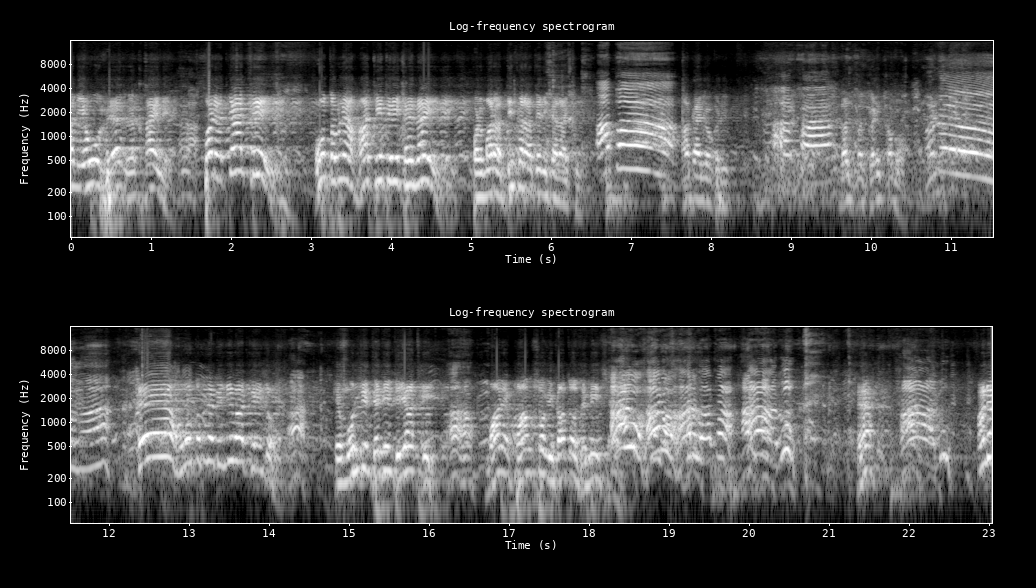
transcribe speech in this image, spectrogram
અને એવું વેર રખાય નહીં. પણ અત્યારથી હું તમને હાથી તરીકે નહીં પણ મારા દીકરા તરીકે રાખી. આગાજો ઘડી. બસ બસ ઘડી ખમો. એ હું તમને બીજી વાત કરી દઉં. કે મુરલી તેની દયાથી મારે પાંચસો વીઘા તો જમીન છે. હારું હારું હારું આપા. હારું. હે? હારું. અને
